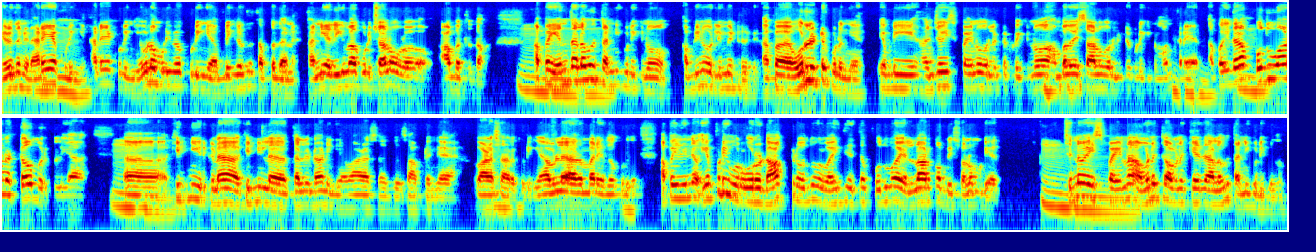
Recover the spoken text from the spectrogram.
எழுதுன நிறைய. குடிங்க நிறைய குடிங்க எவ்வளவு முடியுமோ குடிங்க அப்படிங்கிறது தப்பு தானே தண்ணி அதிகமா குடிச்சாலும் ஒரு ஆபத்து தான். அப்ப எந்த அளவு. தண்ணி குடிக்கணும் அப்படின்னு ஒரு லிமிட் இருக்கு அப்ப ஒரு லிட்டர் கொடுங்க எப்படி அஞ்சு வயசு பையனும் ஒரு லிட்டர் குடிக்கணும் ஐம்பது வயசாலும் ஒரு லிட்டர் குடிக்கணுமான்னு கிடையாது அப்ப இதெல்லாம். பொதுவான டேர்ம் இருக்கு இல்லையா. கிட்னி இருக்குன்னா கிட்னில கல்லுனா நீங்க வாழை சாறு சாப்பிடுங்க வாழை சாறு குடிங்க அவ்வளவு அது மாதிரி ஏதோ கொடுங்க அப்ப இது எப்படி ஒரு ஒரு டாக்டர் வந்து ஒரு வைத்தியத்தை பொதுவா எல்லாருக்கும் அப்படி சொல்ல முடியாது. சின்ன வயசு பையனா அவனுக்கு அவனுக்கு ஏத அளவு தண்ணி குடிக்கணும்.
